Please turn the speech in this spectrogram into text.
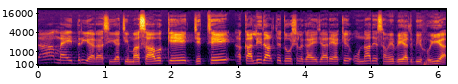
ਤਾਂ ਮੈਂ ਇੱਧਰ ਹੀ ਆ ਰਿਹਾ ਸੀਗਾ ਚੀਮਾ ਸਾਹਿਬ ਕਿ ਜਿੱਥੇ ਅਕਾਲੀ ਦਲ ਤੇ ਦੋਸ਼ ਲਗਾਏ ਜਾ ਰਹੇ ਆ ਕਿ ਉਹਨਾਂ ਦੇ ਸਮੇਂ ਬੇਅਦਬੀ ਹੋਈ ਆ,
